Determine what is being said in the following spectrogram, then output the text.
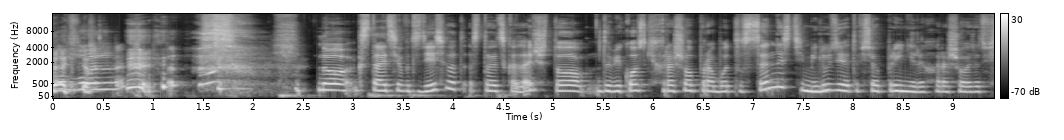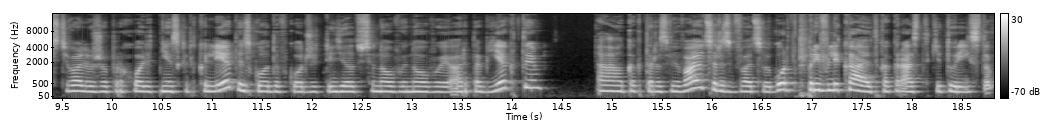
О боже. Но, кстати, вот здесь вот стоит сказать, что Дубиковский хорошо поработал с ценностями, люди это все приняли хорошо. Этот фестиваль уже проходит несколько лет, из года в год жители делают все новые и новые арт-объекты а, как-то развиваются, развивают свой город, привлекают как раз-таки туристов,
